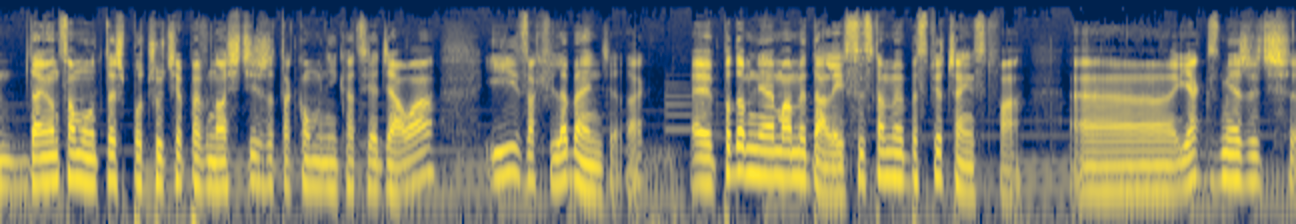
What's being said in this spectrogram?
dająca mu też poczucie pewności, że ta komunikacja działa i za chwilę będzie, tak? E, podobnie mamy dalej, systemy bezpieczeństwa. E, jak zmierzyć e,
